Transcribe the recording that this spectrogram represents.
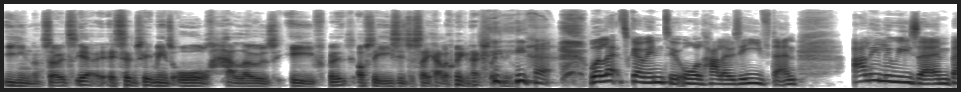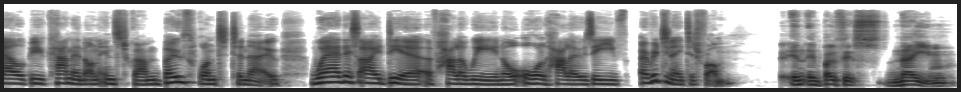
een. So it's yeah, essentially it means All Hallows Eve, but it's obviously easy to say Halloween actually. yeah. Well, let's go into All Hallows Eve then. Ali Louisa and Belle Buchanan on Instagram both wanted to know where this idea of Halloween or All Hallows Eve originated from. In in both its name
